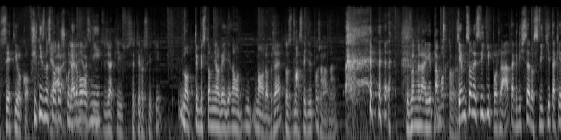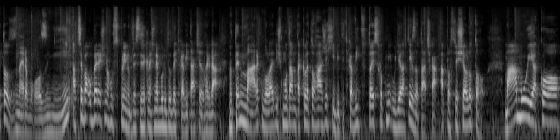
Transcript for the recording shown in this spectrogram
světýlko. Všichni jsme z toho trošku nervózní. Jaký, jaký se ti rozsvítí? No, ty bys to měl vědět, no, no dobře. To má svítit pořád, ne? to znamená, je tam motor. Těm, co nesvítí pořád, tak když se rozsvítí, tak je to znervózní a třeba ubereš nohu z plynu, protože si řekneš, nebudu to teďka vytáčet a tak dále. No ten Mark, vole, když mu tam takhle to háže chybí, teďka ví, co to je schopný udělat v těch zatáčkách a prostě šel do toho. Má můj jako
